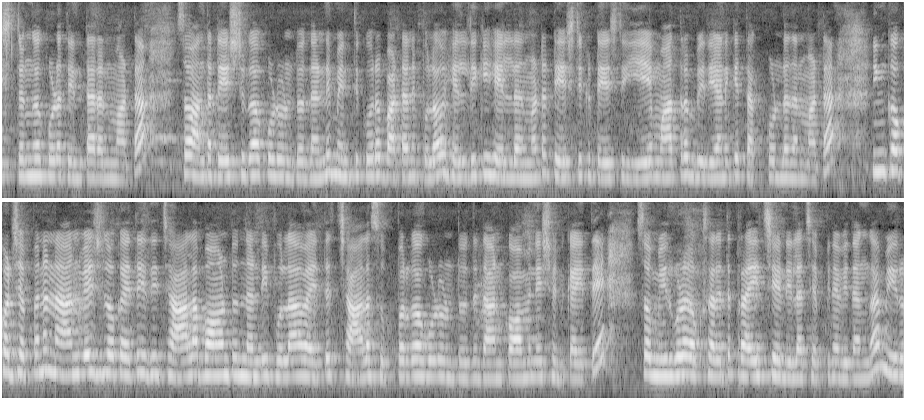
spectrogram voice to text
ఇష్టంగా కూడా తింటారనమాట సో అంత టేస్ట్గా కూడా ఉంటుందండి. మెంతికూర బఠానీ పులావ్ హెల్దీకి హెల్త్ అనమాట టేస్ట్కి టేస్ట్ ఏ మాత్రం బిర్యానీకి తక్కువ ఉండదనమాట ఇంకొకటి చెప్పిన నాన్ వెజ్లోకి అయితే ఇది చాలా బాగుంటుందండి. పులావ్ అయితే చాలా సూపర్గా కూడా ఉంటుంది దాని కాంబినేషన్కి అయితే. సో మీరు కూడా ఒకసారి అయితే ట్రై చేయండి ఇలా చెప్పిన విధంగా. మీరు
